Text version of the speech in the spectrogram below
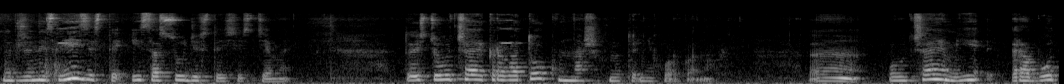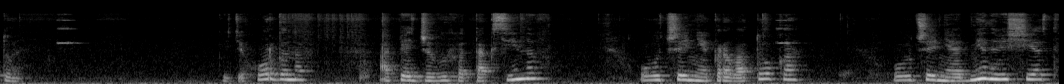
снабжены слизистой и сосудистой системой. То есть улучшая кровоток в наших внутренних органах, улучшаем и работу этих органов, опять же выход токсинов, улучшение кровотока, улучшение обмена веществ.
